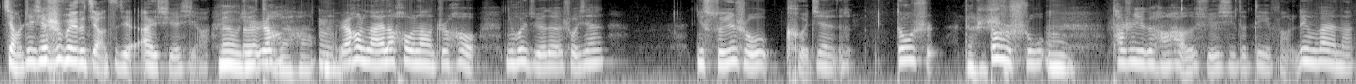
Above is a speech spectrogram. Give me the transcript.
讲这些 是为了讲自己爱学习啊。没有，我觉得特别好。嗯，然后来了后浪之后，你会觉得，首先你随手可见都是都是都是书，嗯它是一个很好的学习的地方。另外呢，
